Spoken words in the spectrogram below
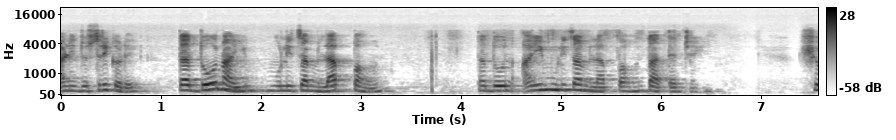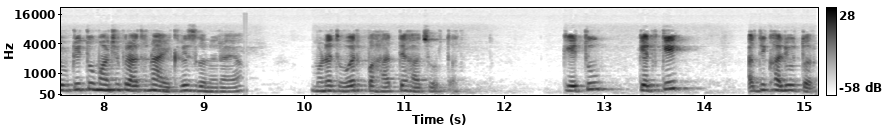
आणि दुसरीकडे त्या दोन आई मुलीचा मिलाप पाहून त्या दोन आई मुलीचा मिलाप पाहून तात्यांच्याही. शेवटी तू माझी प्रार्थना ऐकलीस गणराया? म्हणत वर पाहात ते हात जोडतात. केतू केतकी? आधी खाली उतर.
